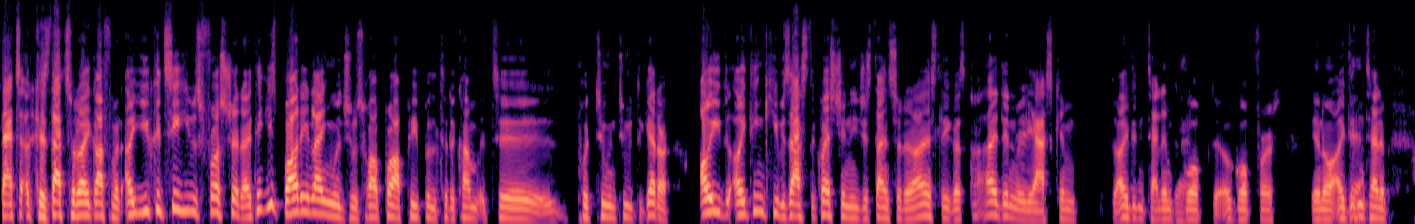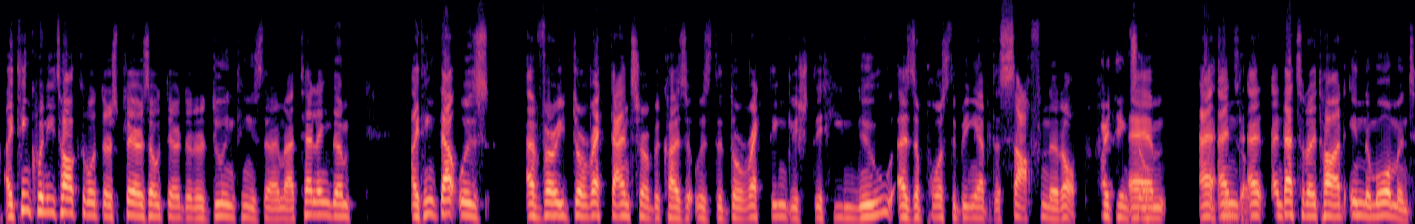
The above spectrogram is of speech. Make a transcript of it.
That's because that's what I got from it. Uh, you could see he was frustrated. I think his body language was what brought people to the com- to put two and two together. I I think he was asked the question. He just answered it honestly. He goes, I didn't really ask him. I didn't tell him to go up to, go up for it. You know, I didn't tell him. I think when he talked about there's players out there that are doing things that I'm not telling them, I think that was a very direct answer because it was the direct English that he knew, as opposed to being able to soften it up. I think so. Um, I and think and, so. and and that's what I thought in the moment,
